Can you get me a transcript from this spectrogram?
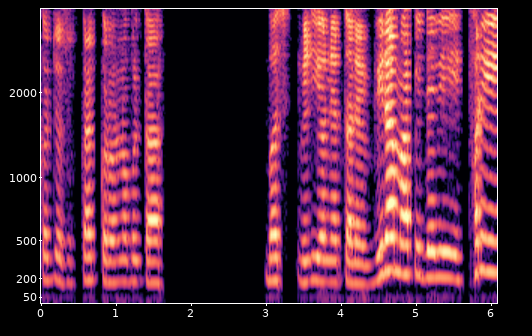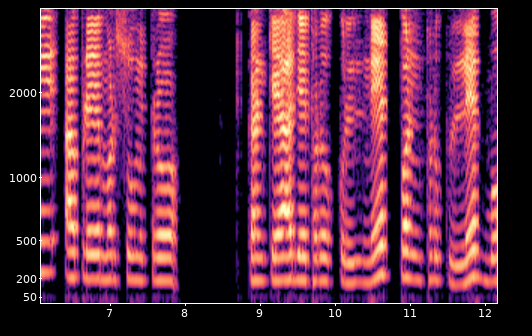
કરજો સબસ્ક્રાઈબ કરવા ન ભૂલતા. બસ વિડીયોને અત્યારે વિરામ આપી દેવી. ફરી આપણે મળશું મિત્રો. કારણ કે આજે થોડુંક નેટ પણ થોડુંક લેગ બહુ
